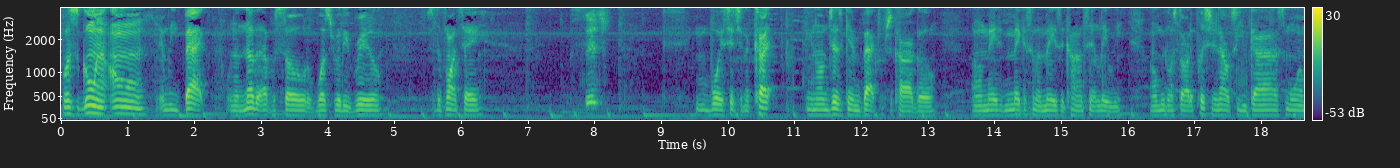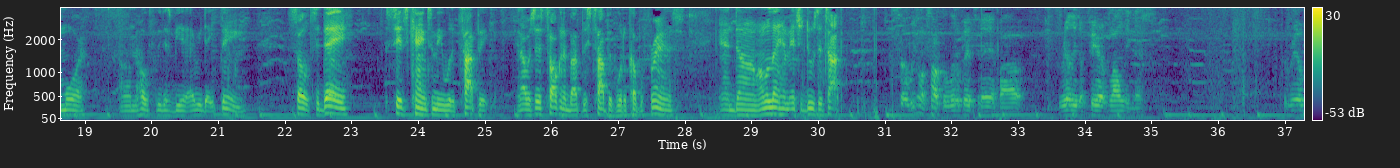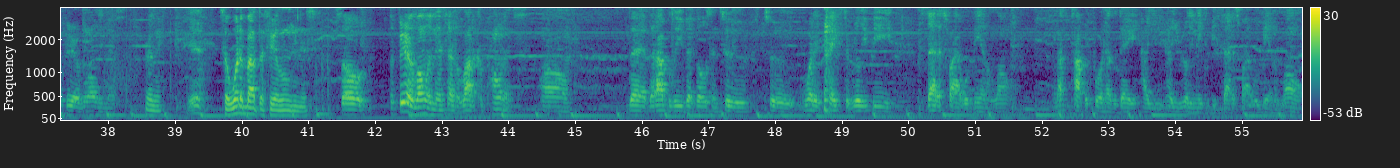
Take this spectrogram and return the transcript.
What's going on? And we back on another episode of What's Really Real. It's Devontae, Sitch. my boy Sitch in the cut. You know, I'm just getting back from Chicago. Um, been making some amazing content lately. Um, we're gonna start pushing it out to you guys more and more. Um, and hopefully this be an everyday thing. So today, Sitch came to me with a topic, and I was just talking about this topic with a couple friends. And um, I'm gonna let him introduce the topic. So we're gonna talk a little bit today about really the fear of loneliness. The real fear of loneliness. Really. Yeah. So what about the fear of loneliness? So the fear of loneliness has a lot of components um, that that I believe that goes into to what it takes to really be satisfied with being alone. That's a topic for another day. How you how you really need to be satisfied with being alone.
